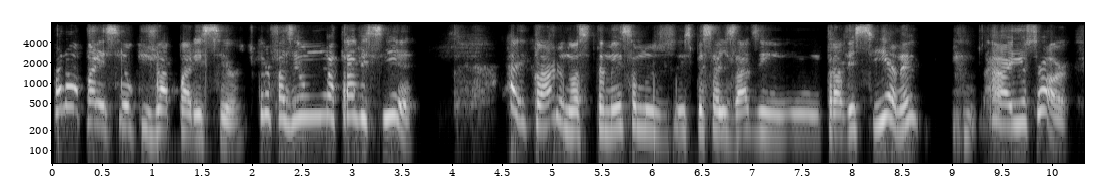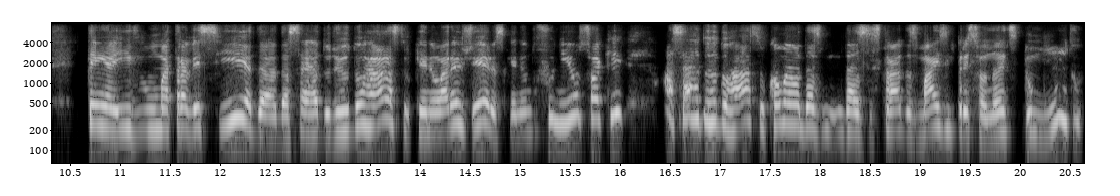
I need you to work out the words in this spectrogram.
para não aparecer o que já apareceu. A gente queria fazer uma travessia. Aí, claro, nós também somos especializados em travessia, né? Aí, senhor, tem aí uma travessia da, da Serra do Rio do Rastro, Cânion Laranjeiras, Cânion do Funil, só que a Serra do Rio do Rastro, como é uma das, das estradas mais impressionantes do mundo,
